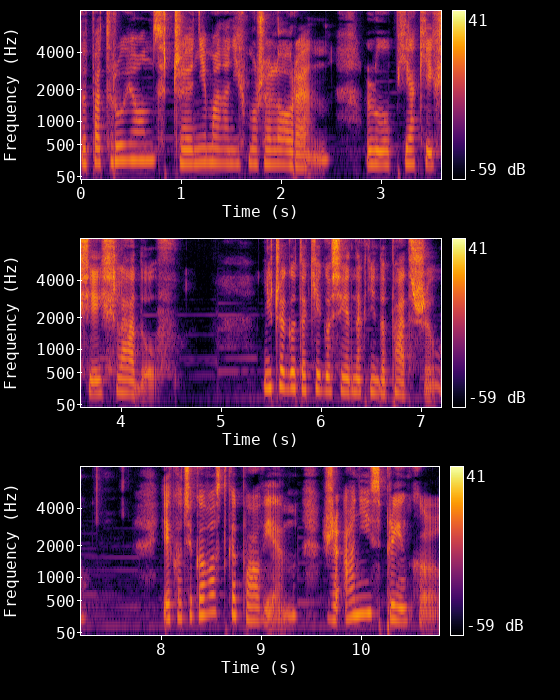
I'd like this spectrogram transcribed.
wypatrując, czy nie ma na nich może Loren lub jakichś jej śladów. Niczego takiego się jednak nie dopatrzył. Jako ciekawostkę powiem, że Annie Sprinkle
